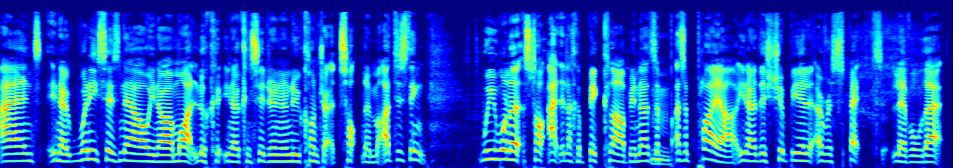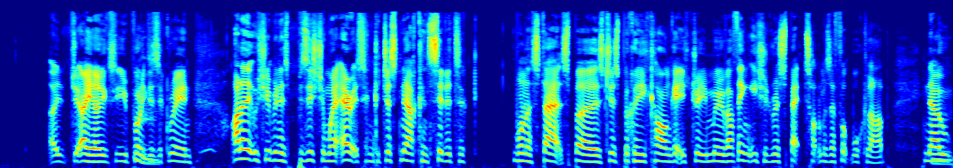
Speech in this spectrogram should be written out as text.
And, you know, when he says now, you know, I might look at, you know, considering a new contract at Tottenham, I just think we want to start acting like a big club. You know, as a, mm. as a player, you know, there should be a, a respect level that uh, you probably mm. disagree. And I don't think we should be in a position where Eriksen could just now consider to want to stay at Spurs just because he can't get his dream move. I think he should respect Tottenham as a football club. You know,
